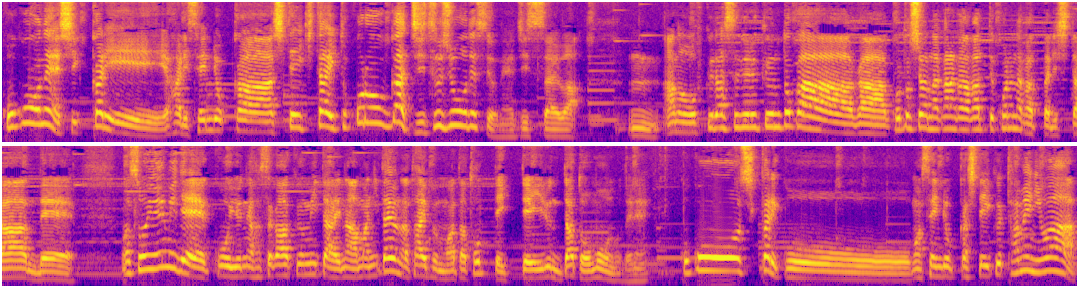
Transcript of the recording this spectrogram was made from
ここをねしっかりやはり戦力化していきたいところが実情ですよね実際は。うん、あの福田卓君とかが今年はなかなか上がってこれなかったりしたんで、まあ、そういう意味でこういうね長谷川君みたいな、まあ、似たようなタイプもまた取っていっているんだと思うのでね。ここをしっかりこう、まあ、戦力化していくためには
